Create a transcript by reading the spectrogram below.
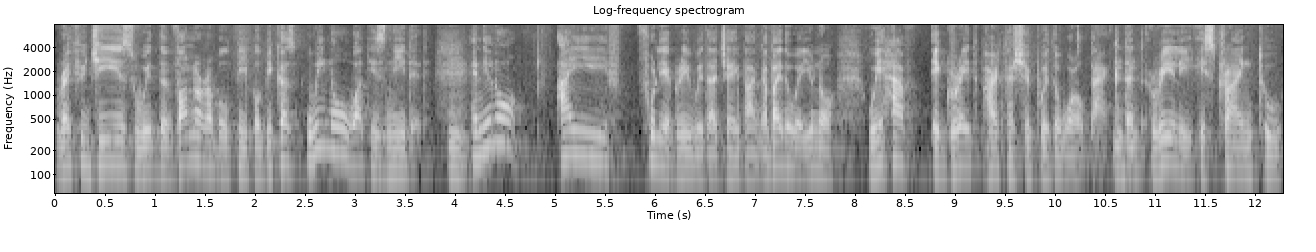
refugees, with the vulnerable people, because we know what is needed. Mm. And you know, I fully agree with Ajay Banga. By the way, you know, we have a great partnership with the World Bank mm-hmm. that really is trying to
